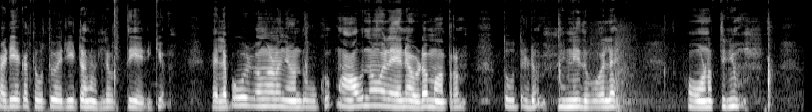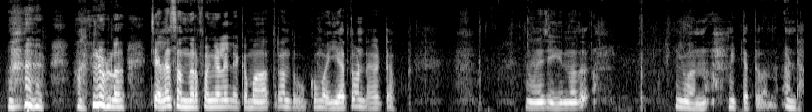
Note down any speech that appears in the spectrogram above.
പടിയൊക്കെ തൂത്ത് വരിയിട്ട് നല്ല വൃത്തിയായിരിക്കും. വല്ലപ്പോഴും അങ്ങനെ ഞാൻ തൂക്കും. ആവുന്ന പോലെ ഞാൻ അവിടെ മാത്രം തൂത്തിടും. പിന്നെ ഇതുപോലെ ഓണത്തിനും അങ്ങനെയുള്ള ചില സന്ദർഭങ്ങളിലൊക്കെ മാത്രം തൂക്കും. വയ്യാത്തതുകൊണ്ടാണ് കേട്ടോ. അങ്ങനെ ചെയ്യുന്നത്. വന്ന് മുറ്റത്ത് വന്ന് ഉണ്ടോ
